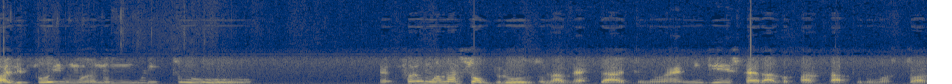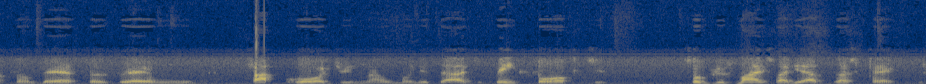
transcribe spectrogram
Olha, foi um ano muito. É, foi um ano assombroso, na verdade, não é? Ninguém esperava passar por uma situação dessas. É um sacode na humanidade bem forte sobre os mais variados aspectos.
